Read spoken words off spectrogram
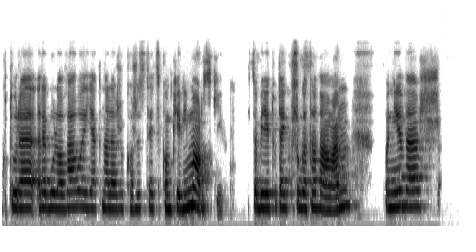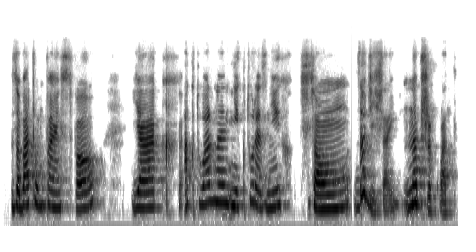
które regulowały, jak należy korzystać z kąpieli morskich. Sobie je tutaj przygotowałam, ponieważ zobaczą Państwo, jak aktualne niektóre z nich są do dzisiaj. Na przykład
